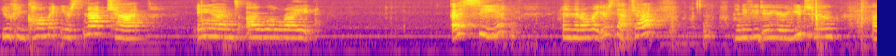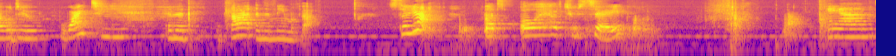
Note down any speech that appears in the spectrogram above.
you can comment your Snapchat and I will write SC, and then I'll write your Snapchat. And if you do your YouTube, I will do YT, and then that, and the name of that. So yeah, that's all I have to say. And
